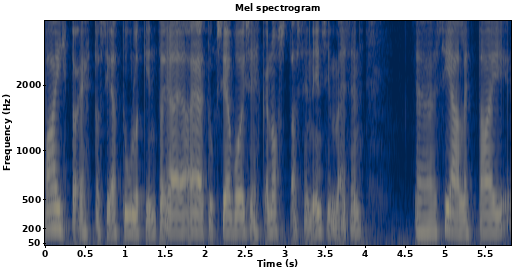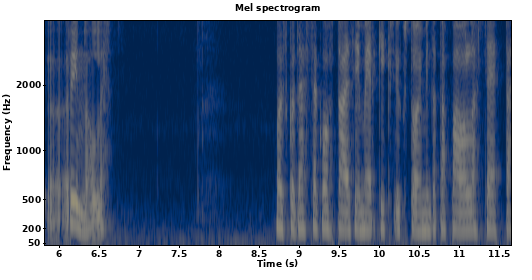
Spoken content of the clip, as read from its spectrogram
vaihtoehtoisia tulkintoja ja ajatuksia voisi ehkä nostaa sen ensimmäisen sijalle tai rinnalle – Voisiko tässä kohtaa esimerkiksi yksi toimintatapa olla se, että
